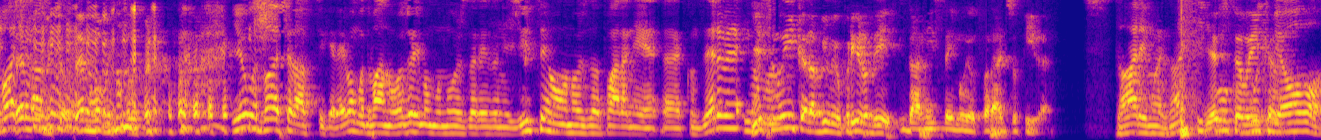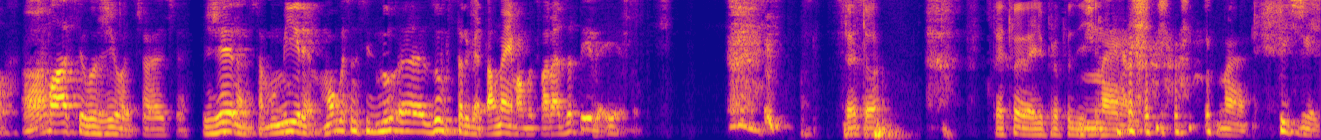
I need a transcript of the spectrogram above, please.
dva, mobitel. imamo dva šrapcigera, imamo dva noža, imamo nož za rezanje žice, imamo nož za otvaranje e, konzerve, Jeste imamo... li ikada bili u prirodi da niste imali otvarač za pive? Stari moj, znaš ti Jeste koliko li put mi je ovo A? spasilo život, čovječe. Žedan sam, umirem, mogu sam si dnu- e, zub strgati, ali ne imam otvarač za pive. To je to. To je tvoj value proposition. Ne, ne, ti ćeš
